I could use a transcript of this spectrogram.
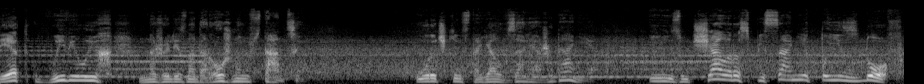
След вывел их на железнодорожную станцию. Курочкин стоял в зале ожидания и изучал расписание поездов.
